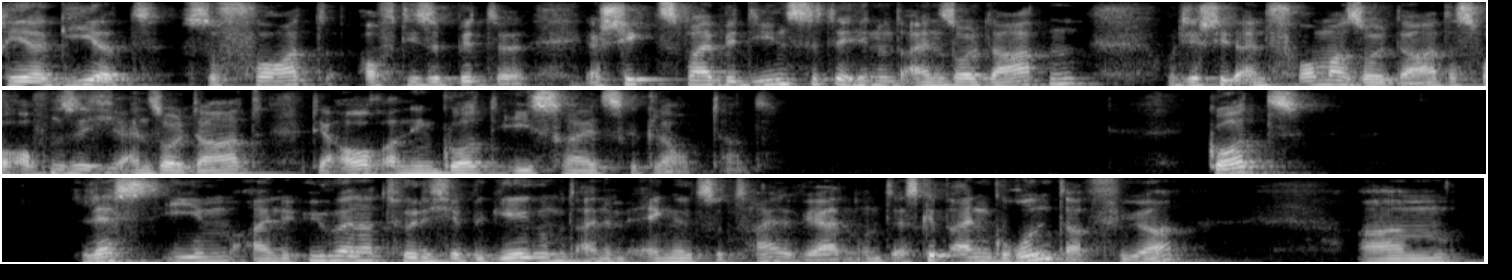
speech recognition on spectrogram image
reagiert sofort auf diese Bitte. Er schickt zwei Bedienstete hin und einen Soldaten. Und hier steht ein frommer Soldat. Das war offensichtlich ein Soldat, der auch an den Gott Israels geglaubt hat. Gott lässt ihm eine übernatürliche Begegnung mit einem Engel zuteil werden. Und es gibt einen Grund dafür. Ähm,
